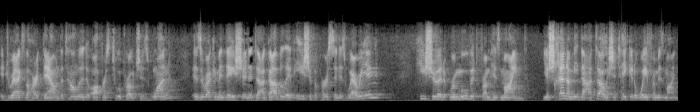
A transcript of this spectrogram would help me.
it drags the heart down. The Talmud offers two approaches. One is a recommendation. Da'agabalev ish, if a person is worrying, he should remove it from his mind. Yeshchena mida'ata, we should take it away from his mind.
